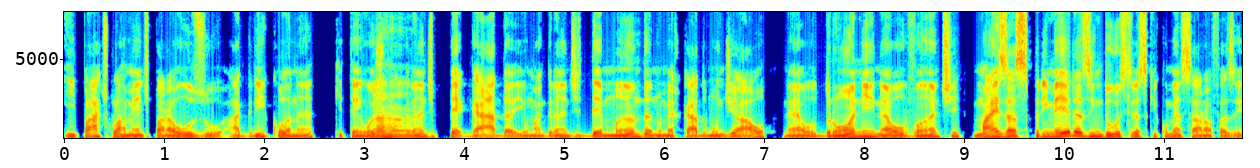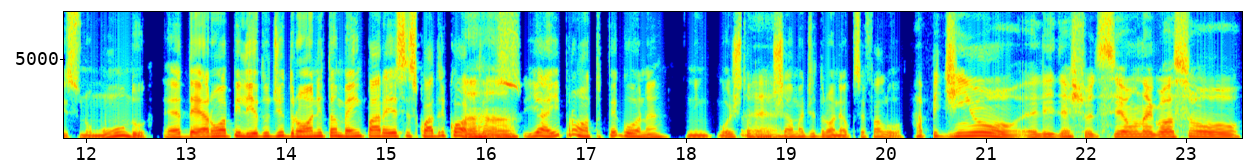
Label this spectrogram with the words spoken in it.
e particularmente para uso agrícola, né? Que tem hoje uma Aham. grande pegada e uma grande demanda no mercado mundial, né? O drone, né? O vante. Mas as primeiras indústrias que começaram a fazer isso no mundo é, deram o apelido de drone também para esses quadricópteros. Aham. E aí pronto, pegou, né? Hoje todo É. mundo chama de drone, é o que você falou. Rapidinho, ele deixou de ser um negócio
